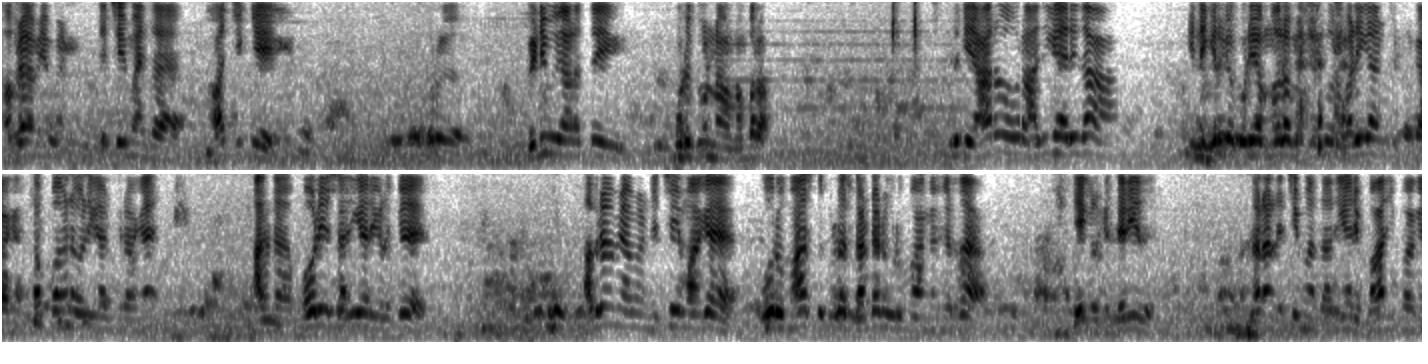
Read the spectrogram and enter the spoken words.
அபிராமியம்மன் நிச்சயமா இந்த ஆட்சிக்கு ஒரு விடிவு காலத்தை கொடுக்கும்னு நான் நம்புறோம் இதுக்கு யாரோ ஒரு அதிகாரி தான் இன்னைக்கு இருக்கக்கூடிய முதலமைச்சருக்கு ஒரு வழி காமிச்சிட்டு இருக்காங்க தப்பான வழி காமிக்கிறாங்க அந்த போலீஸ் அதிகாரிகளுக்கு அபிராமி அம்மன் நிச்சயமாக ஒரு மாசத்துக்குள்ள தண்டனை கொடுப்பாங்கங்கிறதா எங்களுக்கு தெரியுது. ஆனா நிச்சயமா அந்த அதிகாரி பாதிப்பாங்க.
